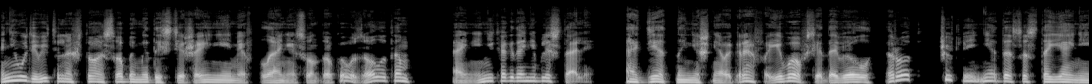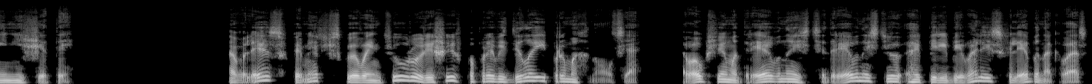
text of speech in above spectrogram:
Неудивительно, что особыми достижениями в плане сундуков золотом они никогда не блистали а дед нынешнего графа и вовсе довел род чуть ли не до состояния нищеты. Влез в коммерческую авантюру, решив поправить дела, и промахнулся. В общем, древность древностью, а перебивались хлеба на квас.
